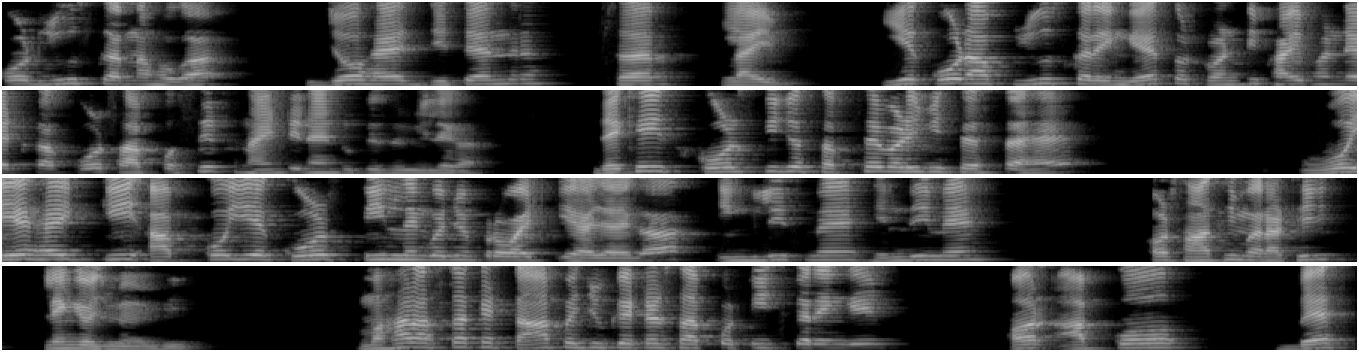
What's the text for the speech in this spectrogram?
कोड यूज़ करना होगा, जो है जितेंद्र सर लाइव। ये कोड आप यूज़ करेंगे तो ट्वेंटी फाइव हंड्रेड का कोर्स आपको सिर्फ़ नाइन्टी नाइन रुपीज़ में मिलेगा। देखिए, इस कोर्स की जो सबसे बड़ी विशेषता है, वो ये है कि आपको ये कोर्स तीन लैंग्वेज में प्रोवाइड किया जाएगा, इंग्लिश में, हिंदी में और साथ ही मराठी लैंग्वेज में भी। महाराष्ट्र के टॉप एजुकेटर्स आपको टीच करेंगे और आपको बेस्ट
